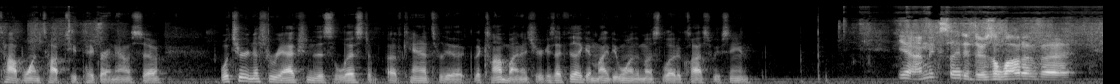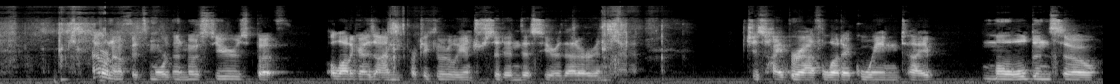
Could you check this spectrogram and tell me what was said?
top one, top two pick right now. So, what's your initial reaction to this list of, of candidates for the, the combine this year? Because I feel like it might be one of the most loaded classes we've seen. Yeah, I'm excited. There's a lot of uh, I don't know if it's more than most years, but a lot of guys I'm particularly interested in this year that are in that just hyper athletic wing type mold, and so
